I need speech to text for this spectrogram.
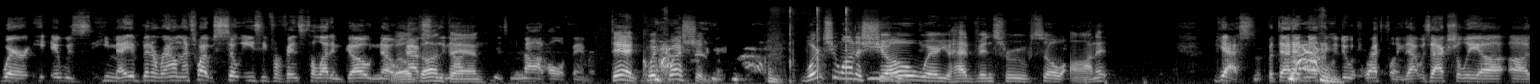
where he, it was he may have been around. That's why it was so easy for Vince to let him go. No, Well absolutely done, not. Dan. He's not Hall of Famer. Dan, quick question. Wouldn't you want a show where you had Vince Russo on it? Yes, but that had nothing to do with wrestling. That was actually uh, uh,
